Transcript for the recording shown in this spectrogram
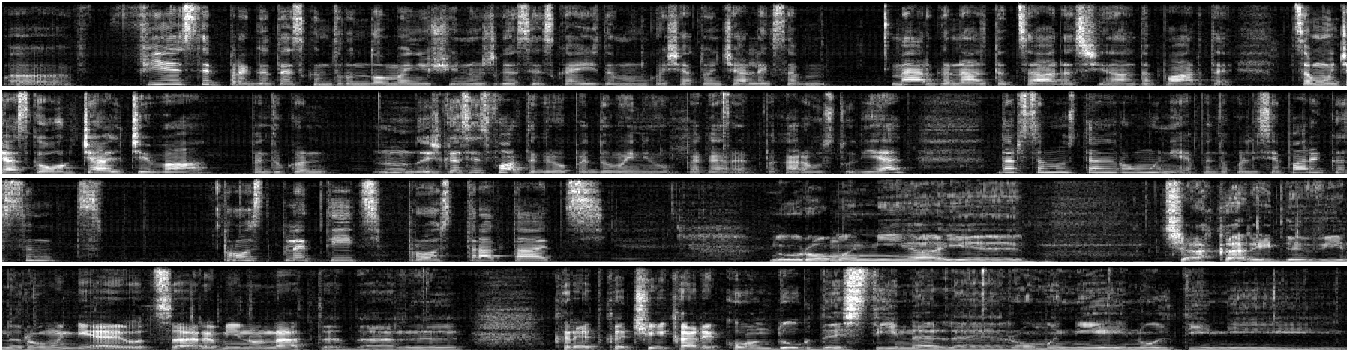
uh, fie se pregătesc într-un domeniu și nu-și găsesc aici de muncă și atunci aleg să meargă în altă țară și în altă parte, să muncească orice altceva, pentru că nu, își găsesc foarte greu pe domeniul pe care, pe care au studiat, dar să nu stea în România, pentru că li se pare că sunt prost plătiți, prost tratați. Nu România e cea care îi devină. România e o țară minunată, dar uh, cred că cei care conduc destinele României în ultimii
